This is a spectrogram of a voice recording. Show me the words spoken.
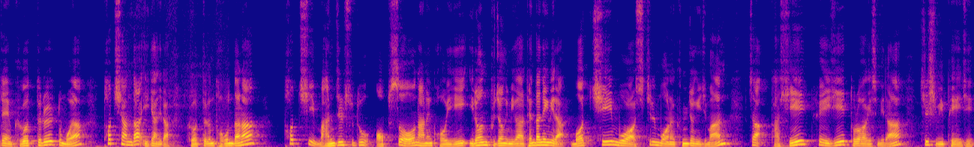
them. 그것들을 또 뭐야? 터치한다? 이게 아니라, 그것들은 더군다나, 터치, 만질 수도 없어. 나는 거의 이런 부정 의미가 된다는 얘기입니다. much still more는 긍정이지만, 자, 다시 페이지 돌아가겠습니다. 72페이지.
